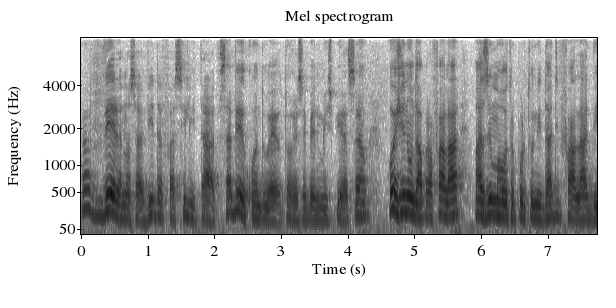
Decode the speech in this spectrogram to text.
para ver a nossa vida facilitada. Saber quando é, eu estou recebendo uma inspiração. Hoje não dá para falar, mas uma outra oportunidade de falar de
